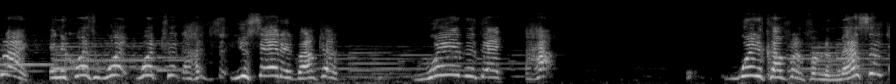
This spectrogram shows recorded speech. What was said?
Right. And the question, what what trick? Uh, you said it, but I'm trying. Where did that? How? Where did it come from? From the message,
